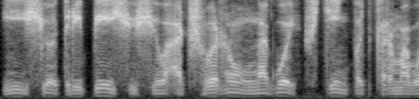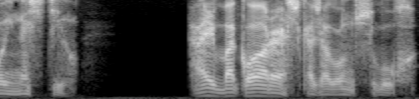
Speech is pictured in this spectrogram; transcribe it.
и еще трепещущего отшвырнул ногой в тень под кормовой настил. «Альбакора», — сказал он вслух.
